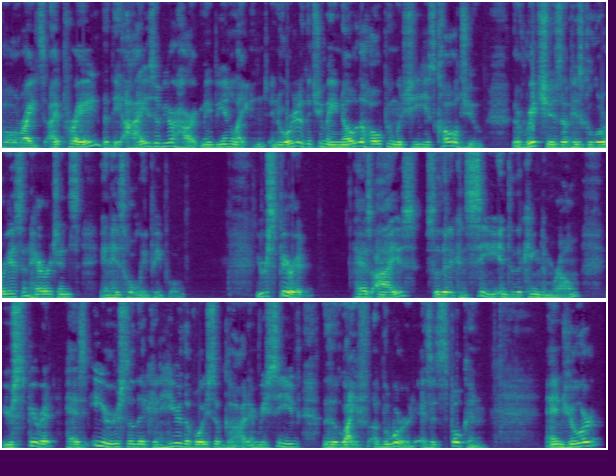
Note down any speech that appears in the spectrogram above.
Paul writes, I pray that the eyes of your heart may be enlightened, in order that you may know the hope in which he has called you, the riches of his glorious inheritance in his holy people. Your spirit has eyes so that it can see into the kingdom realm. Your spirit has ears so that it can hear the voice of God and receive the life of the word as it's spoken. And your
